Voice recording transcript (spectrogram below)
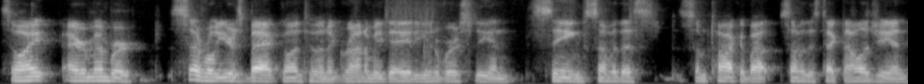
So I, I remember several years back going to an agronomy day at a university and seeing some of this, some talk about some of this technology and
